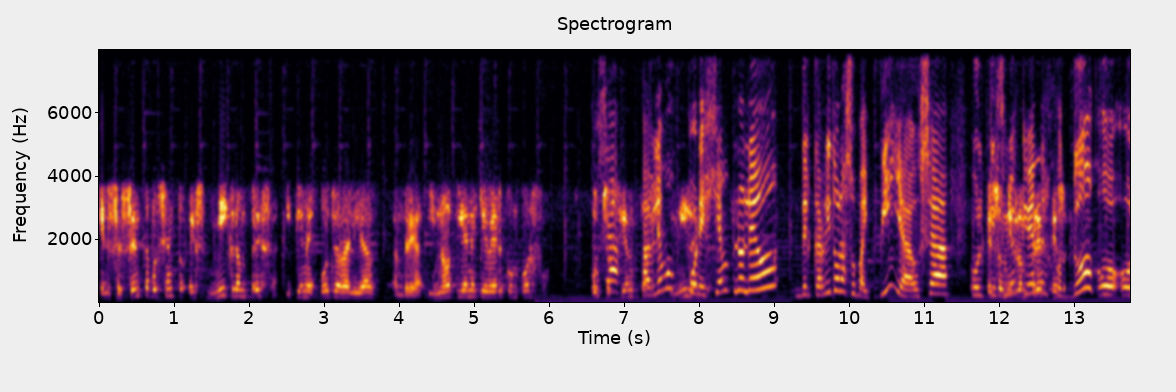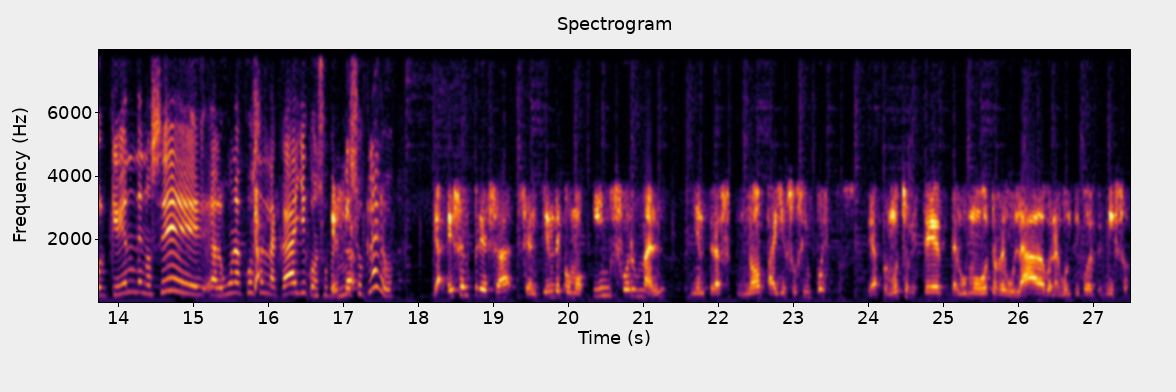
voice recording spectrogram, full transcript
el 60% es microempresa y tiene otra realidad, Andrea, y no tiene que ver con Corfo. O sea, hablemos, por ejemplo, Leo, del carrito de la sopaipilla, o sea, o el, que el señor que vende el hot dog, o, el que vende, no sé, alguna cosa en la calle con su permiso, claro. Ya, esa empresa se entiende como informal mientras no pague sus impuestos, Por mucho que esté de algún modo otro regulado con algún tipo de permiso.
